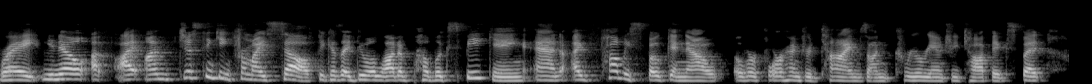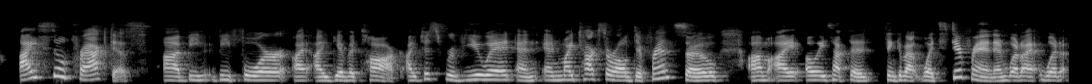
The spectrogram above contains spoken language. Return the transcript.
Right. You know, I, I'm just thinking for myself because I do a lot of public speaking and I've probably spoken now over 400 times on career reentry topics, but I still practice uh, be, before I, I, give a talk. I just review it, and and my talks are all different, so um, I always have to think about what's different and what I what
